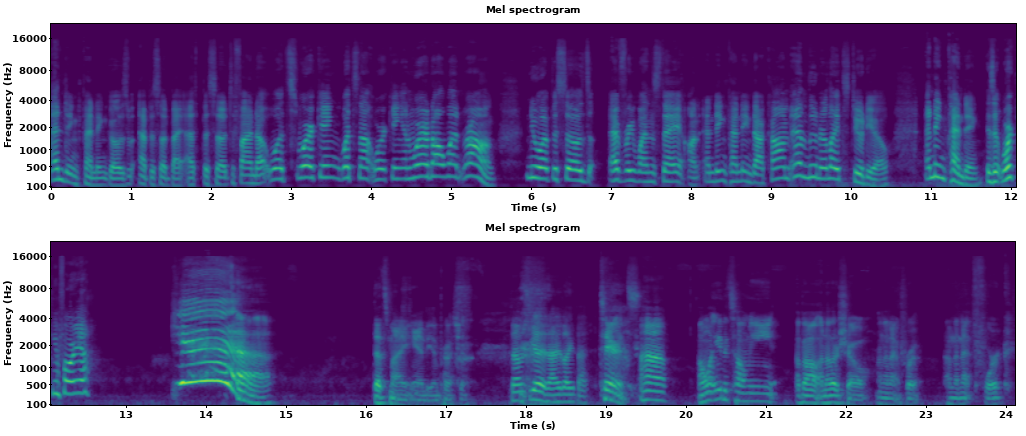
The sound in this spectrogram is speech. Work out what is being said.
Ending Pending goes episode by episode to find out what's working, what's not working, and where it all went wrong. New episodes every Wednesday on endingpending.com and Lunar Light Studio. Ending Pending, is it working for you? Yeah! That's my Andy impression. That was good. I like that. Terrence, Uh, I want you to tell me about another show on the network. On the network,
